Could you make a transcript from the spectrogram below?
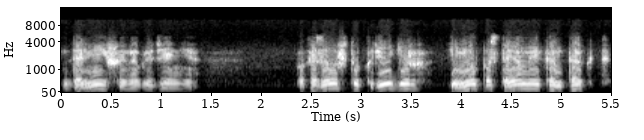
Дальнейшее наблюдение показало, что Крюгер имел постоянный контакт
